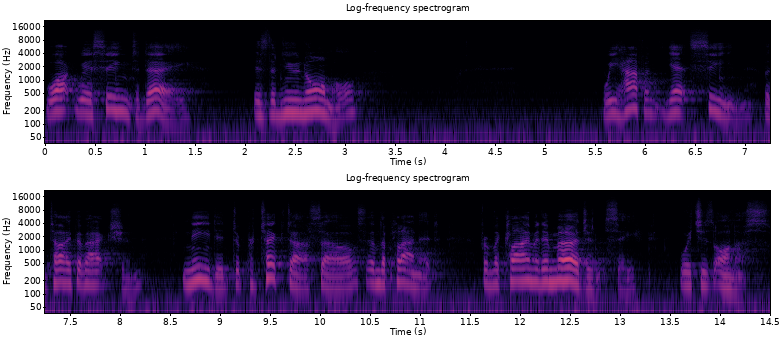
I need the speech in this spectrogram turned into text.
what we're seeing today is the new normal, we haven't yet seen the type of action needed to protect ourselves and the planet from the climate emergency which is on us.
